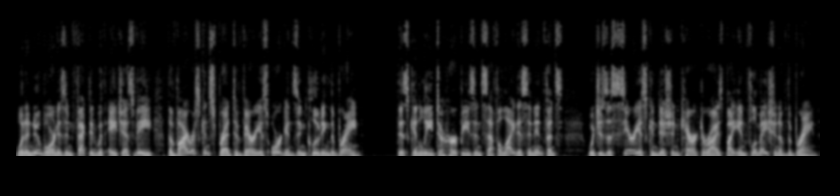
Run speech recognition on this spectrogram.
When a newborn is infected with HSV, the virus can spread to various organs, including the brain. This can lead to herpes encephalitis in infants, which is a serious condition characterized by inflammation of the brain.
